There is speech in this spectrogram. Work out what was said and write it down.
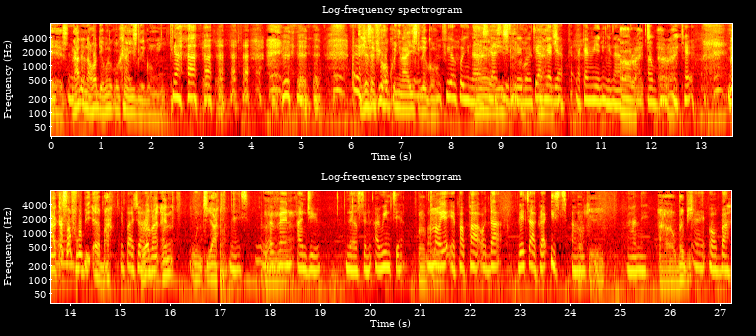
yes na ade na hɔ deɛ mone kɔka easily go yi ɛkyɛ sɛ fie hɔ kɔ nyinaa east legon fie ɔkɔ nyinaa Eh, si ase East yi Legon. nti aneɛ de yɛka mmienu nyinaa alright Abo. alright na kasafoɔ bi ɛɛba Mepakyɛ. reverend n wontia Yes. Reverend Andrew Nelson Arintia. Okay. Ɔno ɔyɛ yɛ papa a ɔda Greater Accra East ano. okay Ane. uh, ɔba bi Eh, Ɔba.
